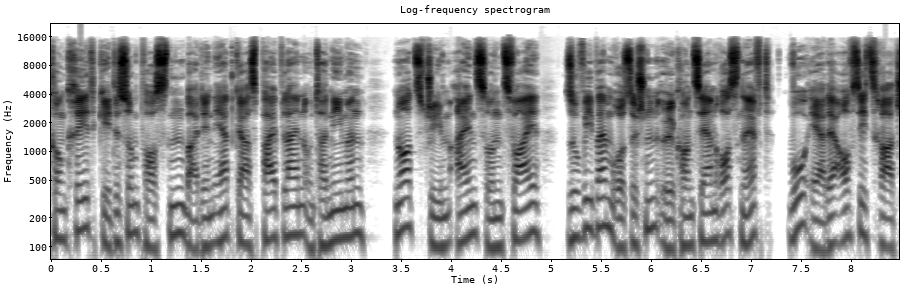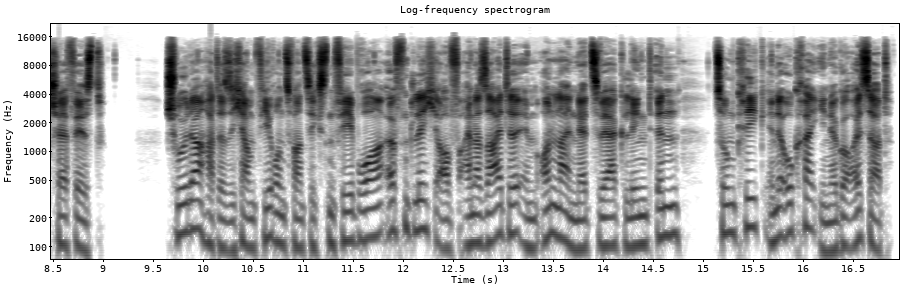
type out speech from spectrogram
Konkret geht es um Posten bei den Erdgas-Pipeline-Unternehmen Nord Stream 1 und 2 sowie beim russischen Ölkonzern Rosneft, wo er der Aufsichtsratschef ist. Schröder hatte sich am 24. Februar öffentlich auf einer Seite im Online-Netzwerk LinkedIn zum Krieg in der Ukraine geäußert.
